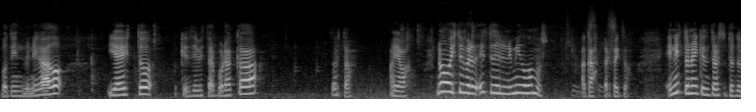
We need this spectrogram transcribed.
Botín denegado. Y a esto, que debe estar por acá. ¿Dónde está? Ahí abajo. No, este es verdad. Este es el enemigo, vamos. Acá, perfecto. En esto no hay que centrarse tanto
